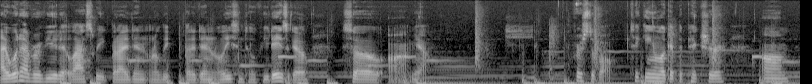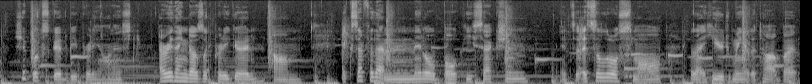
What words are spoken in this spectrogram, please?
I would have reviewed it last week, but I didn't release, but it didn't release until a few days ago. So, um, yeah. First of all, taking a look at the picture, um, ship looks good to be pretty honest. Everything does look pretty good, um, except for that middle bulky section. It's it's a little small for that huge wing at the top, but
